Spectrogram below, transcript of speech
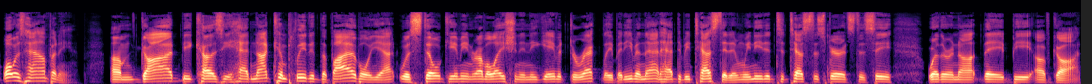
What was happening? Um, God, because he had not completed the Bible yet, was still giving revelation and he gave it directly, but even that had to be tested, and we needed to test the spirits to see whether or not they be of God.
